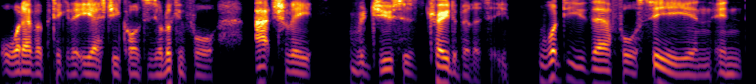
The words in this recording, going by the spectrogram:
or whatever particular ESG qualities you're looking for actually reduces tradability. What do you therefore see in, in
